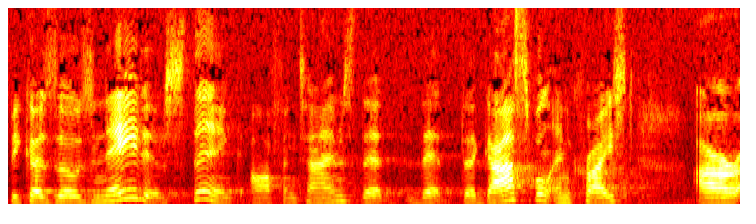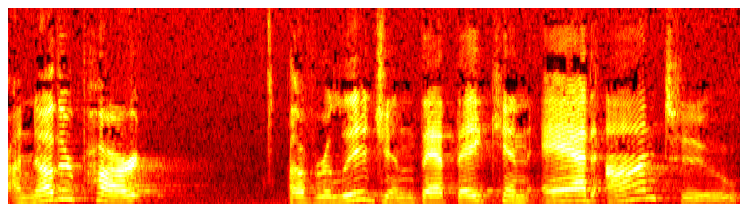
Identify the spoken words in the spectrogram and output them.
because those natives think oftentimes that, that the gospel and Christ are another part of religion that they can add on to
